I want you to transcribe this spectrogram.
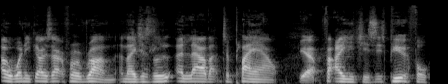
oh, when he goes out for a run, and they just l- allow that to play out Yeah. for ages. It's beautiful.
